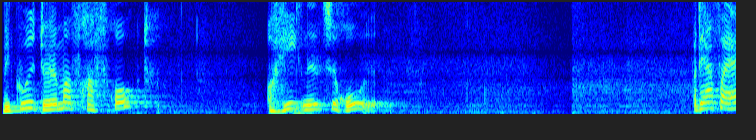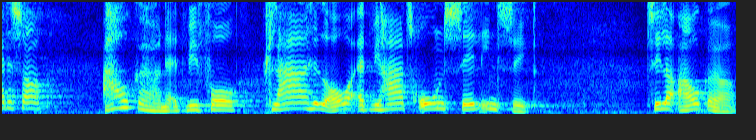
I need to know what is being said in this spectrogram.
Men Gud dømmer fra frugt og helt ned til rod. Og derfor er det så afgørende, at vi får klarhed over, at vi har troens selvindsigt til at afgøre,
